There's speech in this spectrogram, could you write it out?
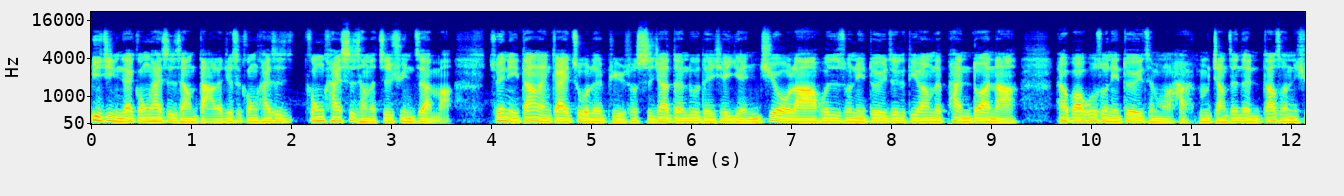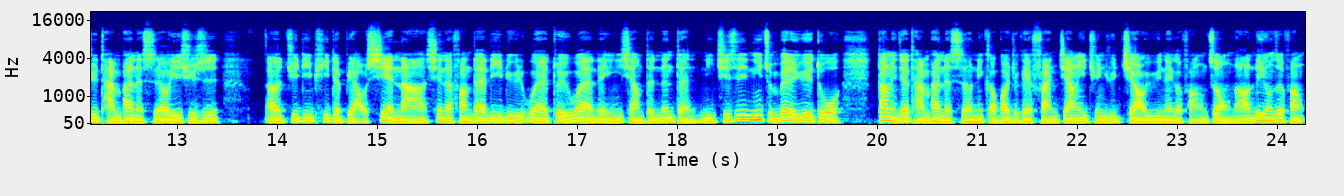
毕竟你在公开市场打的就是公开市公开市场的资讯战嘛，所以你当然该做的，比如说实价登录的一些研究啦，或者说你对于这个地方的判断啊，还有包括说你对于什么哈，我们讲真的，你到时候你去谈判的时候，也许是。呃，GDP 的表现呐、现在房贷利率未来对于未来的影响等等等，你其实你准备的越多，当你在谈判的时候，你搞不好就可以反将一军去教育那个房仲，然后利用这房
